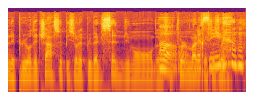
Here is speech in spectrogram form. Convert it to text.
les plus hauts des charts et puis sur les plus belles scènes du monde. Oh, c'est tout le mal que je te souhaite.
